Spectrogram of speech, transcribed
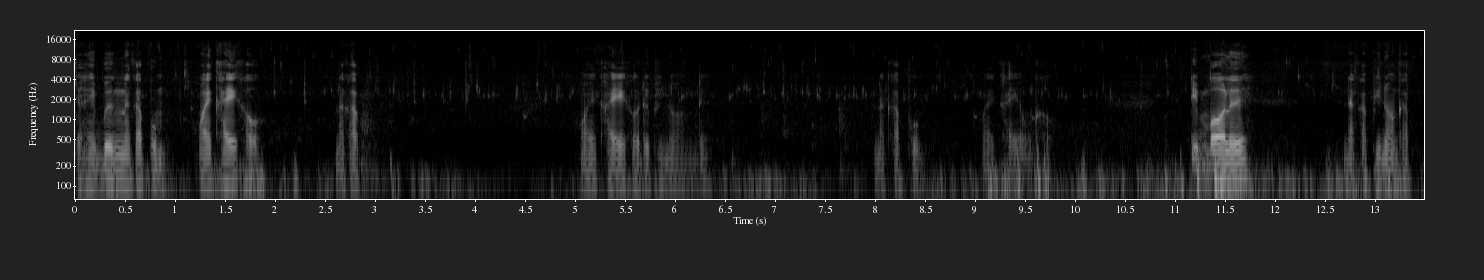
จะให้เบิ้งนะครับ ผมหอยไข่เขานะครับหอยไข่เขาเด้อพี่น้องเด้อนะครับ ผมหอยไข่ของเขาติ่มบอเลยนะครับ พี่น้องครับ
